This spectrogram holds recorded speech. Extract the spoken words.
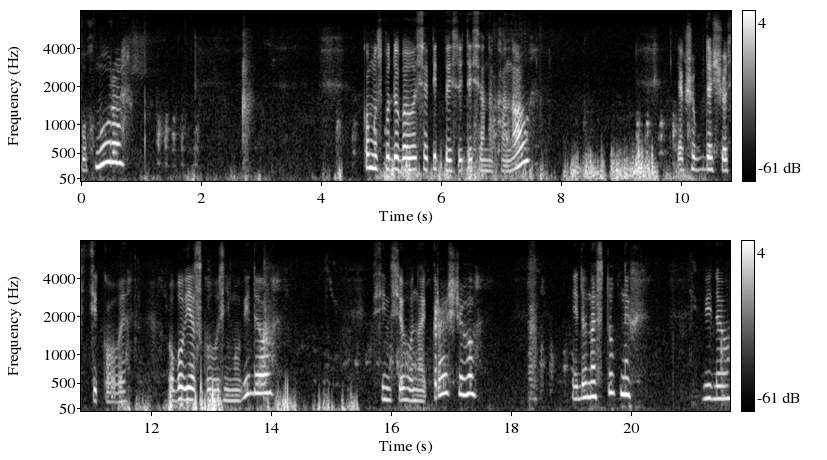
Похмуро. Кому сподобалося, підписуйтеся на канал. Якщо буде щось цікаве, обов'язково зніму відео. Всім всього найкращого. І до наступних відео.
